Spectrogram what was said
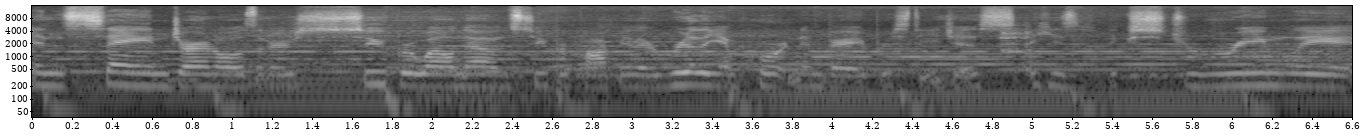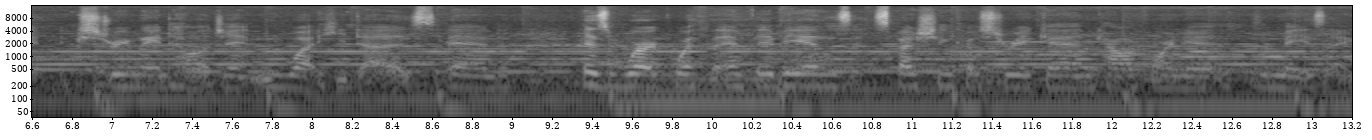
insane journals that are super well-known, super popular, really important and very prestigious. He's extremely, extremely intelligent in what he does and his work with the amphibians, especially in Costa Rica and California, is amazing.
